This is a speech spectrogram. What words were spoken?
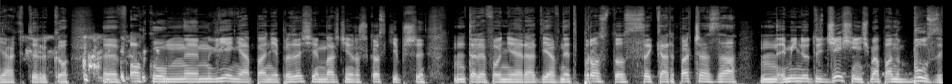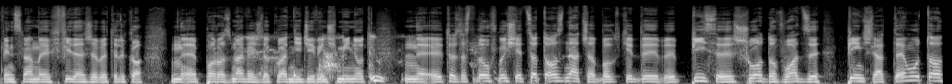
jak tylko w oku mgnienia. Panie prezesie, Marcin Roszkowski przy telefonie Radia Wnet prosto z Karpacza. Za minut 10 ma pan buz, więc mamy chwilę, żeby tylko porozmawiać, dokładnie 9 minut. To zastanówmy się, co to oznacza, bo kiedy PiS szło do władzy 5 lat temu, to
